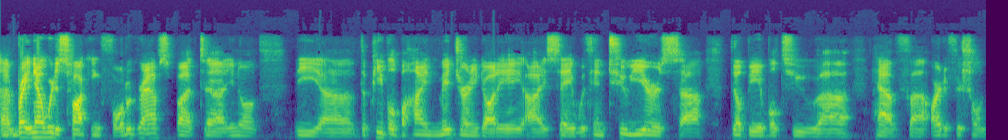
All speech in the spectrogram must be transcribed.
uh, right now we're just talking photographs, but uh, you know the uh, the people behind Midjourney.ai say within two years uh, they'll be able to uh, have artificial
